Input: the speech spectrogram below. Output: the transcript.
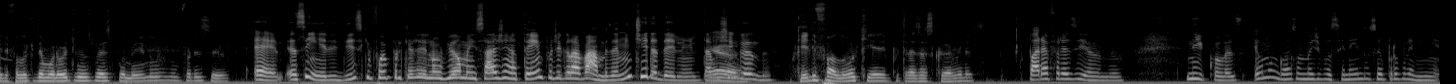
Que ele falou que demorou oito minutos pra responder e não, não apareceu. É, assim, ele disse que foi porque ele não viu a mensagem a tempo de gravar, mas é mentira dele, ele tava É. xingando. O que ele falou que é por trás das câmeras. Parafraseando. Nicolas, eu não gosto mais de você nem do seu programinha.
